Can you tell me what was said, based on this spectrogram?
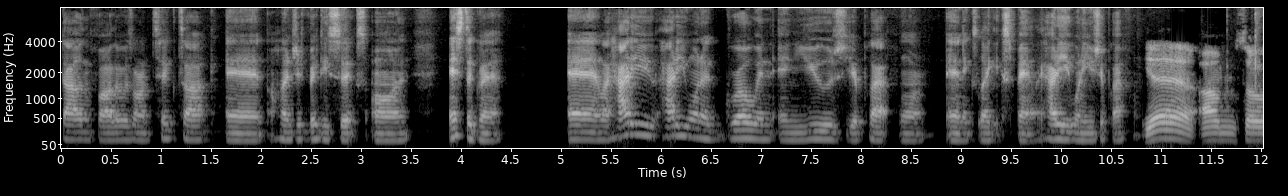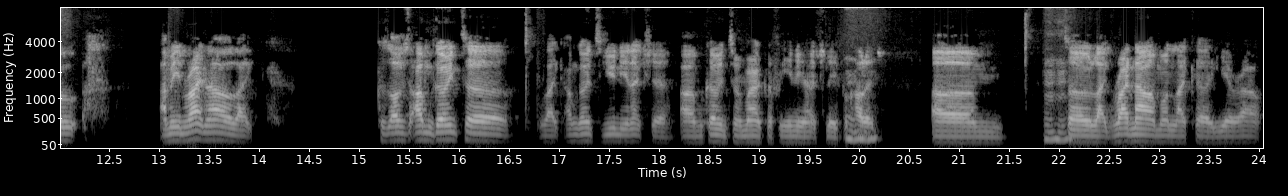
thousand followers on TikTok and one hundred fifty six on Instagram. And like, how do you how do you want to grow and and use your platform and ex- like expand? Like, how do you want to use your platform? Yeah. Um. So, I mean, right now, like, because I'm going to like I'm going to uni next year. I'm going to America for uni actually for Mm-hmm. college. Um. Mm-hmm. So like right now I'm on like a year out.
